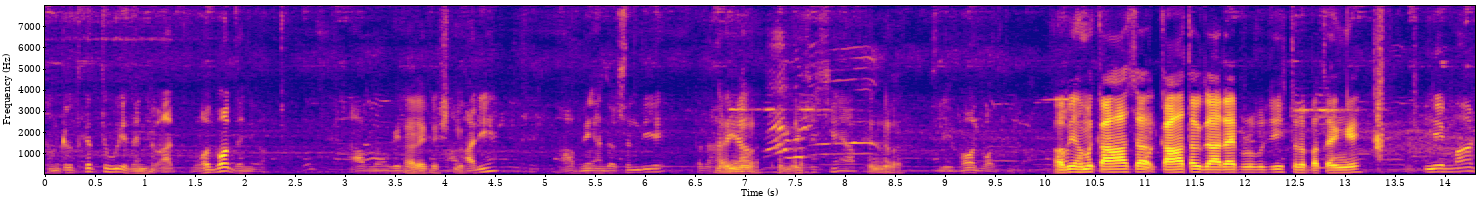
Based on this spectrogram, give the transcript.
हम कृतकृत्य हुए। धन्यवाद बहुत बहुत धन्यवाद। आप लोगों के हरे कृष्ण। आभारी हैं। आपने यहाँ दर्शन दिए धन्यवाद, हैं इसलिए बहुत बहुत धन्यवाद। अभी हमें कहाँ कहाँ तक जा रहा है प्रभु जी थोड़ा बताएँगे। ये माठ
